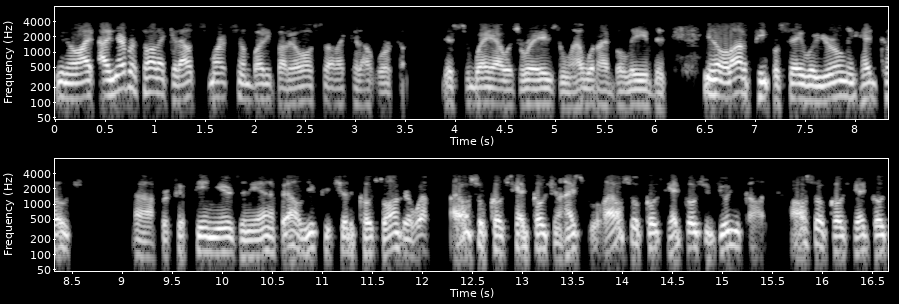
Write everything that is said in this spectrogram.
you know, I, I never thought I could outsmart somebody, but I also thought I could outwork them. This the way I was raised and what I believed. And you know, a lot of people say, "Well, you're only head coach uh, for 15 years in the NFL. You could, should have coached longer." Well, I also coached head coach in high school. I also coached head coach in junior college. I also coached head coach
